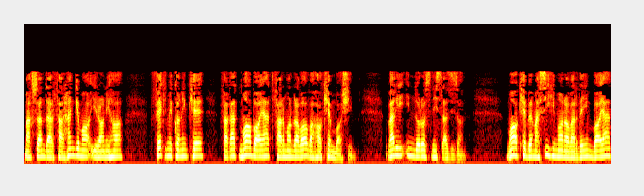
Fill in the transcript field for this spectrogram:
مخصوصا در فرهنگ ما ایرانی ها فکر می‌کنیم که فقط ما باید فرمانروا و حاکم باشیم. ولی این درست نیست عزیزان. ما که به مسیح ایمان آورده ایم باید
